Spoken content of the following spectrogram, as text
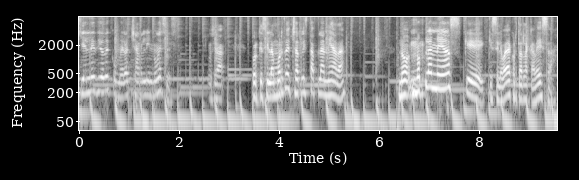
¿quién le dio de comer a Charlie nueces? O sea, porque si la muerte de Charlie está planeada, no, no planeas que, que se le vaya a cortar la cabeza.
